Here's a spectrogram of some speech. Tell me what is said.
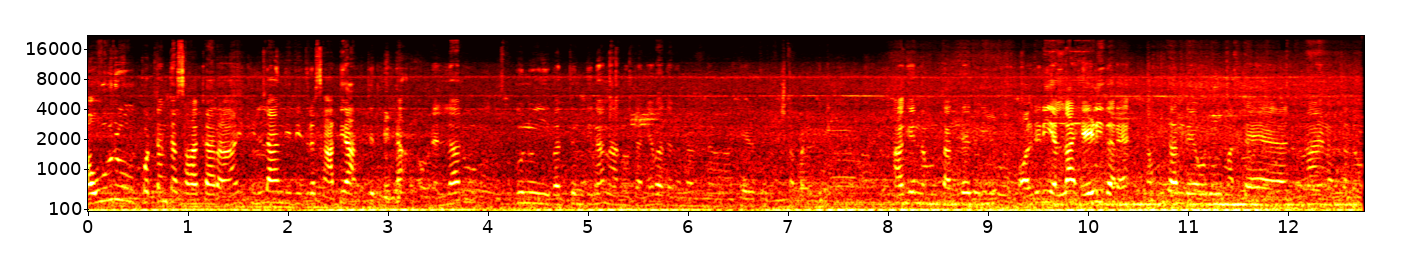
ಅವರು ಕೊಟ್ಟಂಥ ಸಹಕಾರ ಇಲ್ಲ ಅಂದಿದ್ದರೆ ಸಾಧ್ಯ ಆಗ್ತಿರ್ಲಿಲ್ಲ. ಅವರೆಲ್ಲರಿಗೂ ಇವತ್ತಿನ ದಿನ ನಾನು ಧನ್ಯವಾದಗಳನ್ನು ಹೇಳೋದಕ್ಕೆ ಇಷ್ಟಪಡ್ತೀನಿ ಹಾಗೆ ನಮ್ಮ ತಂದೆದು ಇವರು ಆಲ್ರೆಡಿ ಎಲ್ಲ ಹೇಳಿದ್ದಾರೆ. ನಮ್ಮ ತಂದೆಯವರು ಮತ್ತು ಅಂಕಲವರು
